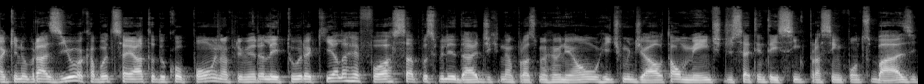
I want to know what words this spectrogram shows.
Aqui no Brasil, acabou de sair a ata do Copom e na primeira leitura aqui ela reforça a possibilidade de que na próxima reunião o ritmo de alta aumente de 75 para 100 pontos base,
